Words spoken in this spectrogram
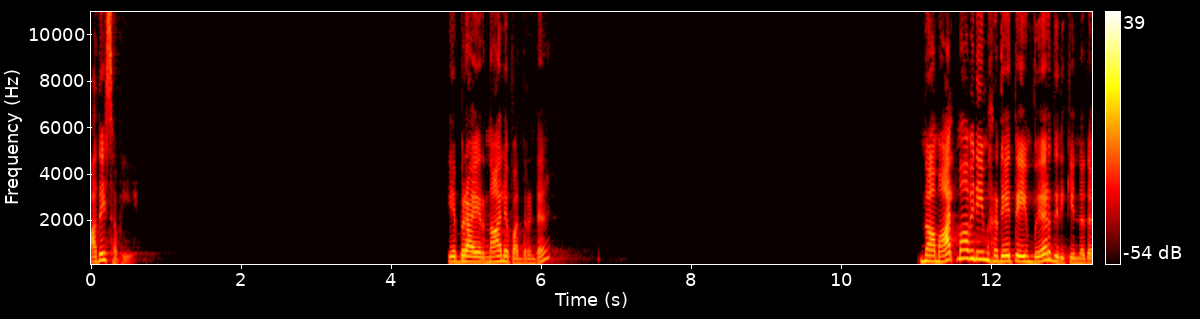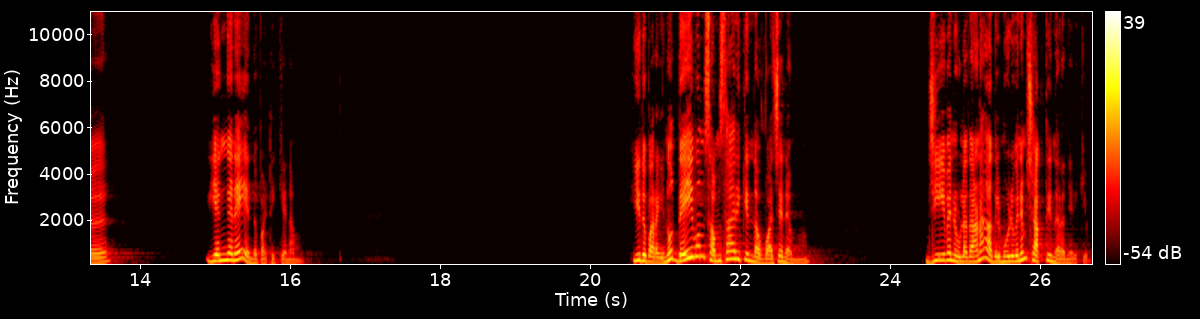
അതേ സഭയെ. എബ്രായർ നാല് പന്ത്രണ്ട്. നാം ആത്മാവിനെയും ഹൃദയത്തെയും വേർതിരിക്കുന്നത് എങ്ങനെ എന്ന് പഠിക്കണം. ഇത് പറയുന്നു ദൈവം സംസാരിക്കുന്ന വചനം ജീവനുള്ളതാണ് അതിൽ മുഴുവനും ശക്തി നിറഞ്ഞിരിക്കും.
